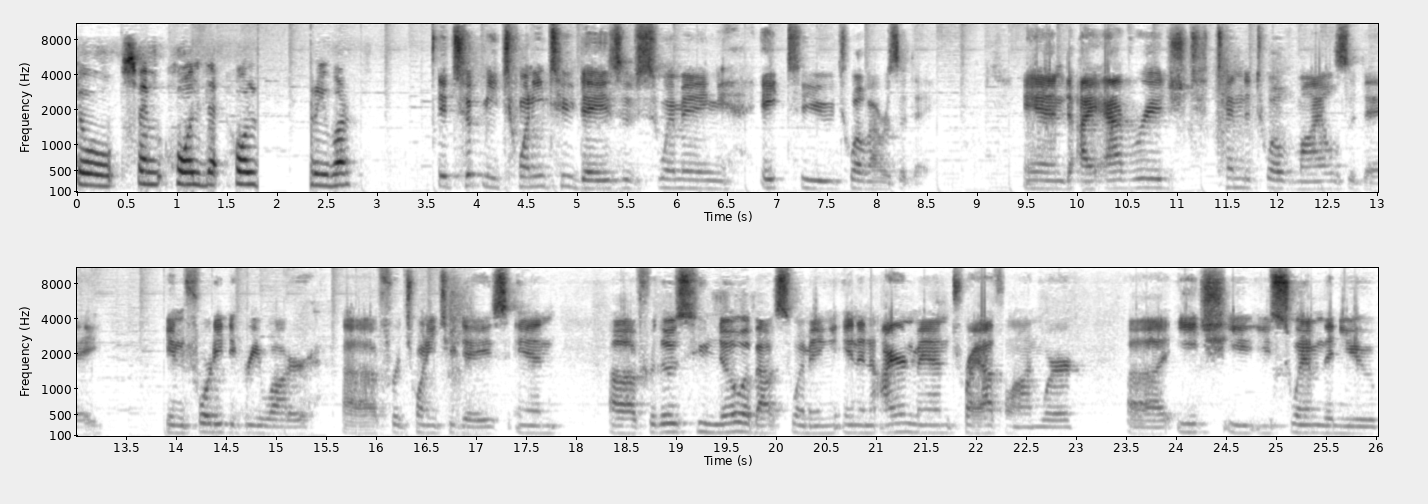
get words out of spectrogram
to swim whole the whole river? It took me 22 days of swimming 8 to 12 hours a day. And I averaged 10 to 12 miles a day in 40 degree water uh, for 22 days. And uh, for those who know about swimming, in an Ironman triathlon where uh, each you, you swim, then you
